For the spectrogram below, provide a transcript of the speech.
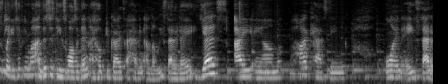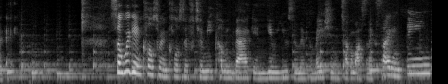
is Lady Tiffany Ma, and this is These Walls Within. I hope you guys are having a lovely Saturday. Yes, I am podcasting on a Saturday. So we're getting closer and closer to me coming back and giving you some information and talking about some exciting things.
